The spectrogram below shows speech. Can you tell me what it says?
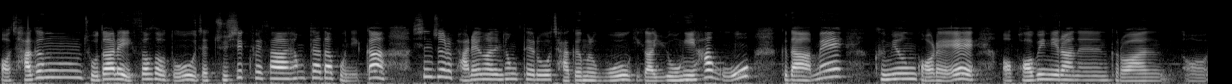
어, 자금 조달에 있어서도 이제 주식회사 형태다 보니까 신주를 발행하는 형태로 자금을 모으기가 용이하고 그 다음에 금융거래에 어, 법인이라는 그러한 어,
